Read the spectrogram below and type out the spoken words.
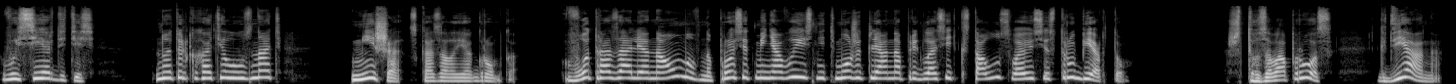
вы сердитесь, но я только хотела узнать...» «Миша», — сказала я громко, «вот Розалия Наумовна просит меня выяснить, может ли она пригласить к столу свою сестру Берту». «Что за вопрос? Где она?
